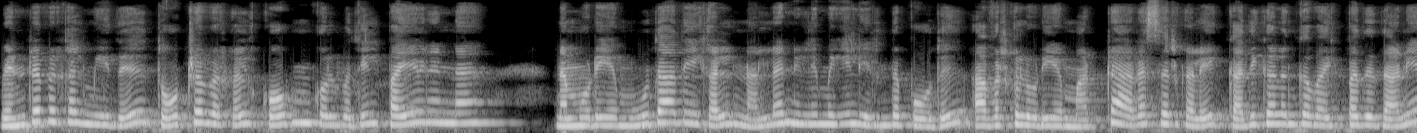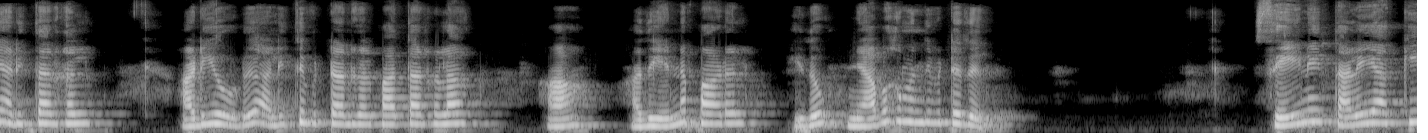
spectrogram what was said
வென்றவர்கள் மீது தோற்றவர்கள் கோபம் கொள்வதில் பயன் என்ன? நம்முடைய மூதாதைகள் நல்ல நிலைமையில் இருந்தபோது அவர்களுடைய மற்ற அரசர்களை கதிகலங்க வைப்பது தானே அடித்தார்கள்? அடியோடு அழித்து விட்டார்கள் பார்த்தார்களா? ஆ அது என்ன பாடல்? இதோ ஞாபகம் வந்துவிட்டது. சேனை தலையாக்கி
